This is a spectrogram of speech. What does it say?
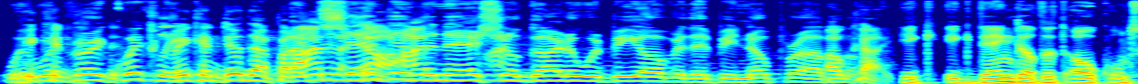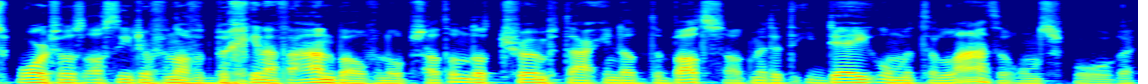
We, could very quickly. We could do that, but I'd I'm send no. in the I'm- National Guard. It would be over. There'd be no problem. Okay. Ik, ik denk dat het ook ontspoord was als hij er vanaf het begin af aan bovenop zat. Omdat Trump daar in dat debat zat met het idee om het te laten ontsporen.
